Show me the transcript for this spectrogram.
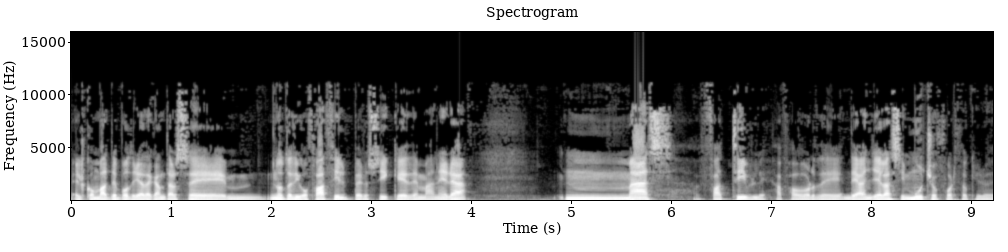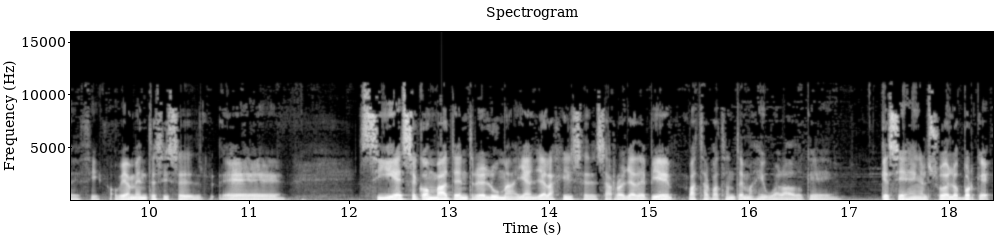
el combate podría decantarse, mm, no te digo fácil, pero sí que de manera mm, más factible a favor de, de Angela sin mucho esfuerzo, quiero decir. Obviamente si se... Eh, ese combate entre Luma y Angela Hill se desarrolla de pie, va a estar bastante más igualado que, que si es en el suelo, porque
